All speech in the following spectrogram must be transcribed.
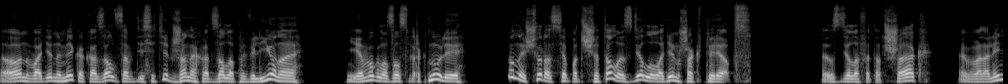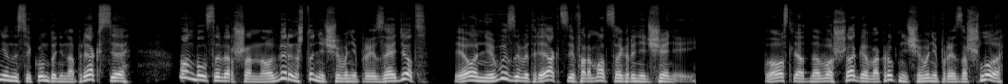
Он в один миг оказался в десяти джанах от зала павильона, его глаза сверкнули, он еще раз все подсчитал и сделал один шаг вперед. Сделав этот шаг, Ван Линь на секунду не напрягся, он был совершенно уверен, что ничего не произойдет, и он не вызовет реакции формации ограничений. После одного шага вокруг ничего не произошло,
